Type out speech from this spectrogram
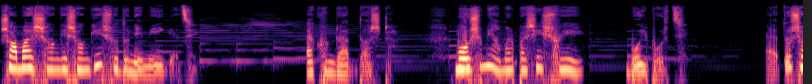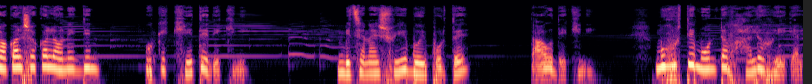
সময়ের সঙ্গে সঙ্গে শুধু নেমেই গেছে। এখন রাত দশটা। মৌসুমি আমার পাশেই শুয়ে বই পড়ছে। এত সকাল সকাল অনেকদিন ওকে খেতে দেখিনি। বিছানায় শুয়ে বই পড়তে তাও দেখিনি। মুহূর্তে মনটা ভালো হয়ে গেল।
